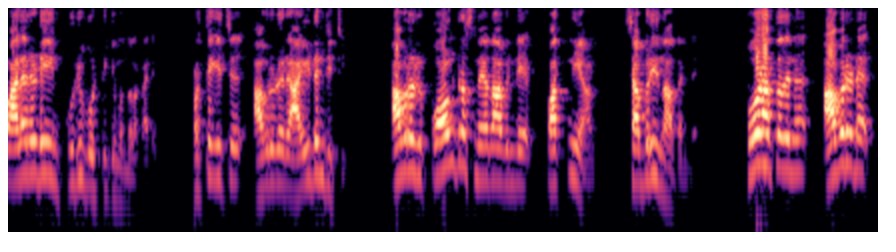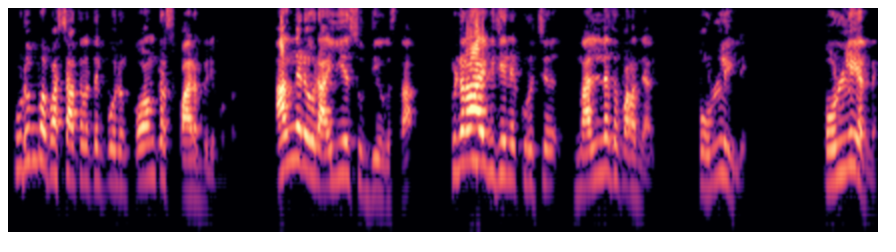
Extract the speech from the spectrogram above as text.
പലരുടെയും കുരു പൊട്ടിക്കുമെന്നുള്ള കാര്യം. പ്രത്യേകിച്ച് അവരുടെ ഒരു ഐഡന്റിറ്റി അവർ ഒരു കോൺഗ്രസ് നേതാവിന്റെ പത്നിയാണ് ശബരിനാഥന്റെ. പോരാത്തതിന് അവരുടെ കുടുംബ പശ്ചാത്തലത്തിൽ പോലും കോൺഗ്രസ് പാരമ്പര്യമുണ്ട്. അങ്ങനെ ഒരു ഐ എസ് ഉദ്യോഗസ്ഥ പിണറായി വിജയനെ കുറിച്ച് നല്ലത് പറഞ്ഞാൽ പൊള്ളില്ലേ? പൊള്ളി തന്നെ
